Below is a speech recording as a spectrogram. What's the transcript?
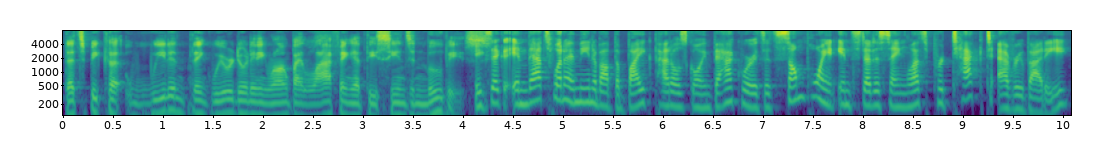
that's because we didn't think we were doing anything wrong by laughing at these scenes in movies. Exactly. And that's what I mean about the bike pedals going backwards. At some point, instead of saying, let's protect everybody,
